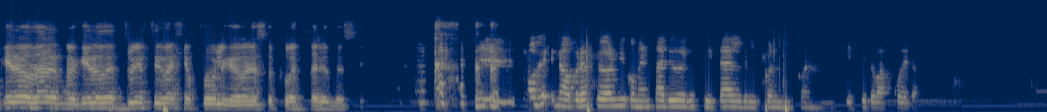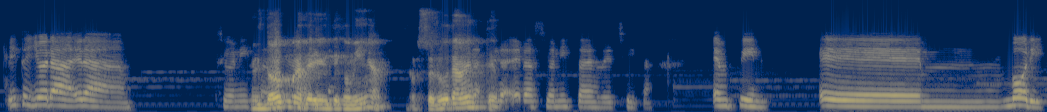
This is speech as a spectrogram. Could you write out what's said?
quiero, dar, no quiero destruir tu imagen pública con esos comentarios de sí. no, pero es peor mi comentario del hospital del, con, con el viejito Pascuero. Viste, yo era, era sionista. El dogma de, comida, absolutamente. Era, sionista desde chica. En fin. Eh, Boric.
